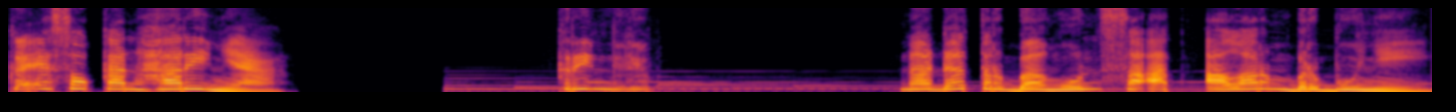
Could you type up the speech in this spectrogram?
Keesokan harinya. Kring Nada terbangun saat alarm berbunyi.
